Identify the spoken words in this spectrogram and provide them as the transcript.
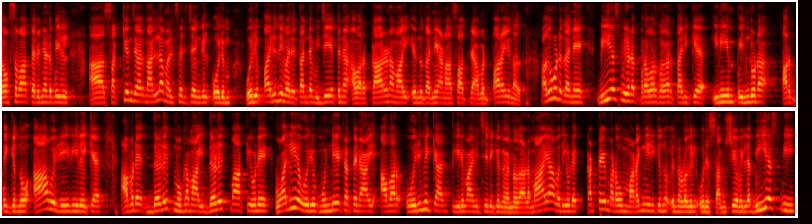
ലോക്സഭാ തെരഞ്ഞെടുപ്പിൽ സഖ്യം ചേർന്നല്ല മത്സരിച്ചെങ്കിൽ പോലും ഒരു പരിധിവരെ തന്റെ വിജയത്തിന് അവർ കാരണമായി എന്ന് തന്നെയാണ് ആസാദ് രാവൺ പറയുന്നത്. അതുകൊണ്ട് തന്നെ ബി എസ് പിയുടെ പ്രവർത്തകർ തനിക്ക് ഇനിയും പിന്തുണ അർപ്പിക്കുന്നു. ആ ഒരു രീതിയിലേക്ക് അവിടെ ദളിത് മുഖമായി ദളിത് പാർട്ടിയുടെ വലിയ ഒരു മുന്നേറ്റത്തിനായി അവർ ഒരുമിക്കാൻ തീരുമാനിച്ചിരിക്കുന്നു എന്നതാണ്. മായാവതിയുടെ കട്ടയും പടവും മടങ്ങിയിരിക്കുന്നു എന്നുള്ളതിൽ ഒരു സംശയവുമില്ല. B S P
